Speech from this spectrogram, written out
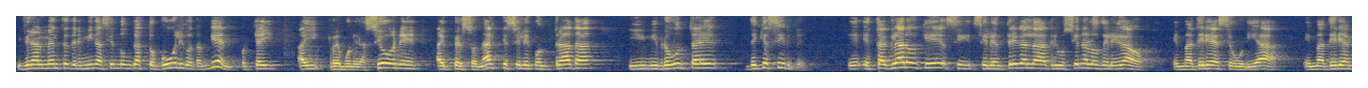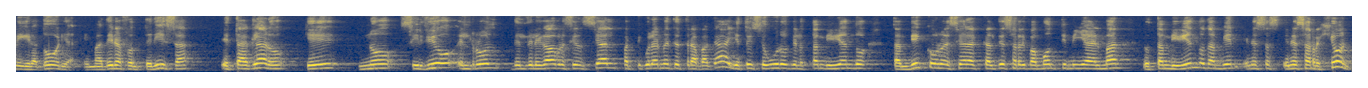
Y finalmente termina siendo un gasto público también, porque hay, hay remuneraciones, hay personal que se le contrata. Y mi pregunta es, ¿de qué sirve? Eh, está claro que si se le entregan las atribuciones a los delegados en materia de seguridad, en materia migratoria, en materia fronteriza, está claro que no sirvió el rol del delegado presidencial, particularmente en Trapacá, y estoy seguro que lo están viviendo también, como decía la alcaldesa Ripamonte y Miña del Mar, lo están viviendo también en, esas, en esa región,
